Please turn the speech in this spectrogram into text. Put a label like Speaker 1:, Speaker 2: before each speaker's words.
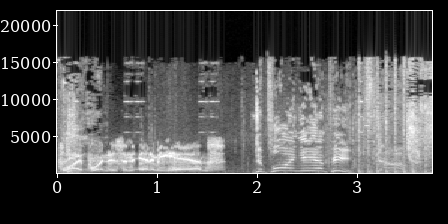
Speaker 1: supply point is in enemy hands.
Speaker 2: Deploying EMP!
